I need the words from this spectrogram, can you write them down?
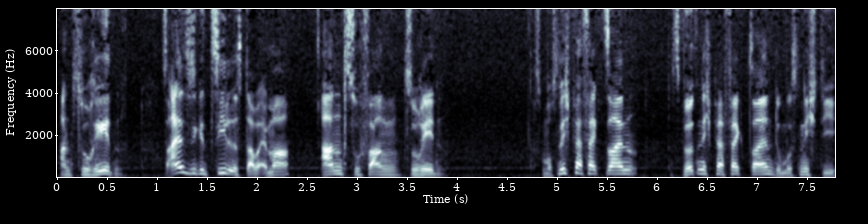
an zu reden. Das einzige Ziel ist aber immer, anzufangen zu reden. Das muss nicht perfekt sein. Das wird nicht perfekt sein. Du musst nicht die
